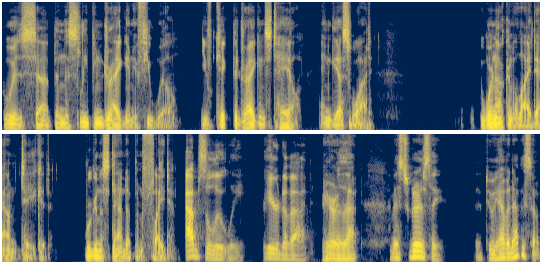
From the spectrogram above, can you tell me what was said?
who has uh, been the sleeping dragon, if you will. You've kicked the dragon's tail. And guess what? We're not going to lie down and take it. We're going to stand up and fight. Absolutely. Here to that. Hear to that. Mr. Grizzly, do we have an episode?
